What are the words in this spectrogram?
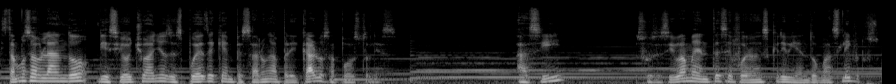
Estamos hablando 18 años después de que empezaron a predicar los apóstoles. Así, sucesivamente se fueron escribiendo más libros.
